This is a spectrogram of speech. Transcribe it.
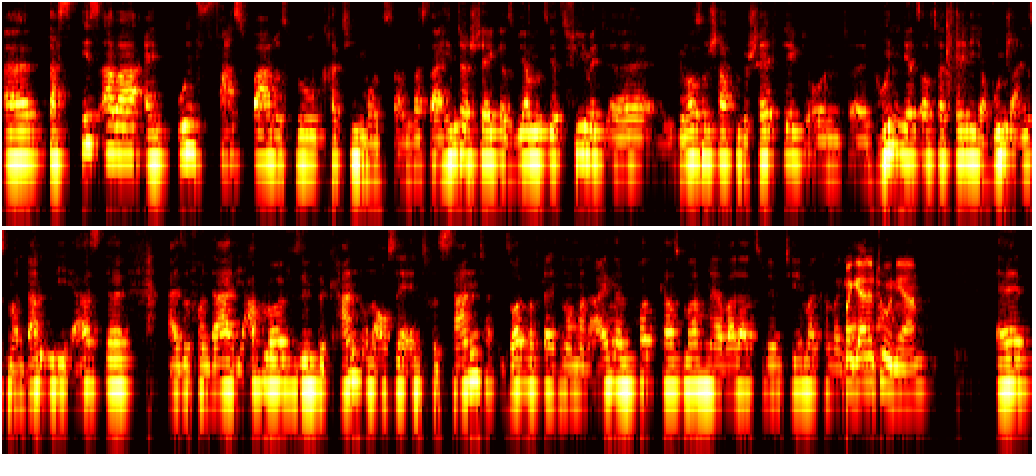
Äh, das ist aber ein unfassbares Bürokratiemonster. Und was dahinter steckt, also wir haben uns jetzt viel mit äh, Genossenschaften beschäftigt und äh, gründen jetzt auch tatsächlich auf Wunsch eines Mandanten die erste. Also von daher, die Abläufe sind bekannt und auch sehr interessant. Sollten wir vielleicht nochmal einen eigenen Podcast machen, Herr Waller, zu dem Thema? Können wir gerne, gerne tun, ja. Äh,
